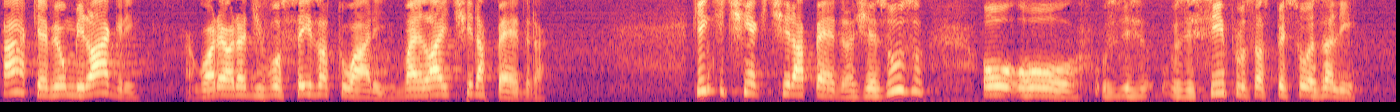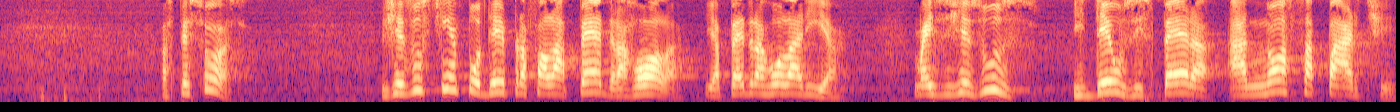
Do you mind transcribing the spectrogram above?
Ah, quer ver um milagre? Agora é hora de vocês atuarem. Vai lá e tira a pedra. Quem que tinha que tirar a pedra? Jesus ou, ou os, os discípulos, as pessoas ali? As pessoas. Jesus tinha poder para falar pedra rola, e a pedra rolaria. Mas Jesus e Deus espera a nossa parte.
